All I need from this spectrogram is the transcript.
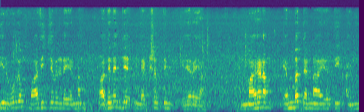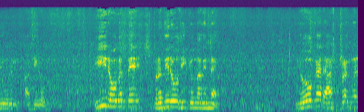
ഈ രോഗം ബാധിച്ചവരുടെ എണ്ണം പതിനഞ്ച് ലക്ഷത്തിൽ ഏറെയാണ്. മരണം എൺപത്തെണ്ണായിരത്തി അഞ്ഞൂറിൽ അധികവും. ഈ രോഗത്തെ പ്രതിരോധിക്കുന്നതിന് ലോകരാഷ്ട്രങ്ങൾ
